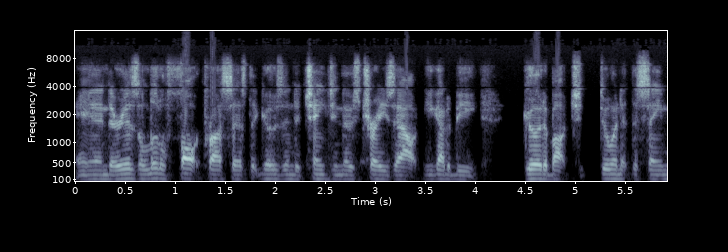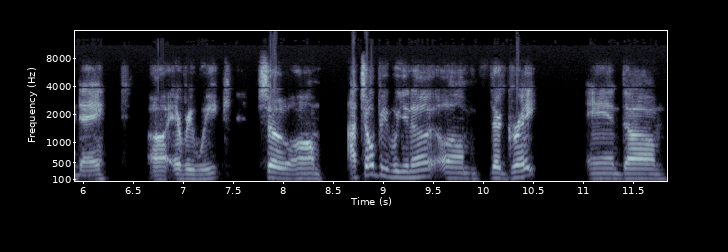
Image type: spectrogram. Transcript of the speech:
And there is a little thought process that goes into changing those trays out. You got to be good about doing it the same day uh, every week. So um, I tell people, you know, um, they're great, and um,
